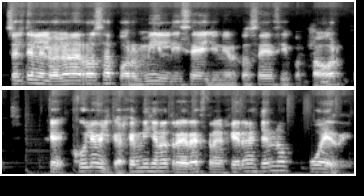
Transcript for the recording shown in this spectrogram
suéltenle el balón a Rosa por mil, dice Junior José, sí, por favor. Que Julio Vilca, Géminis ya no traerá extranjeras, ya no puede.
